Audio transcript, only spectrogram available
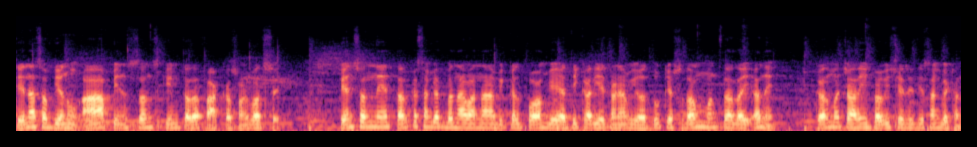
તેના સભ્યનું આ પેન્શન સ્કીમ તરફ આકર્ષણ વધશે. પેન્શનને તર્કસંગત બનાવવાના વિકલ્પો અંગે અધિકારીએ જણાવ્યું હતું કે શ્રમ મંત્રાલય અને કર્મચારી ભવિષ્ય નિધિ સંગઠન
